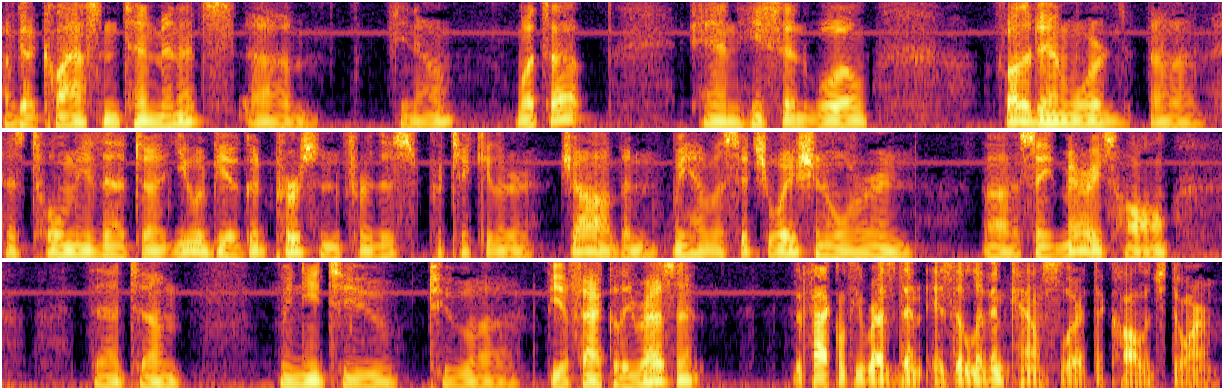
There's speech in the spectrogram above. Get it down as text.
I've got class in ten minutes. Um, you know, what's up? And he said, well. Father Dan Ward uh, has told me that uh, you would be a good person for this particular job, and we have a situation over in uh, St. Mary's Hall that um, we need to to uh, be a faculty resident. The faculty resident is the live-in counselor at the college dorm.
